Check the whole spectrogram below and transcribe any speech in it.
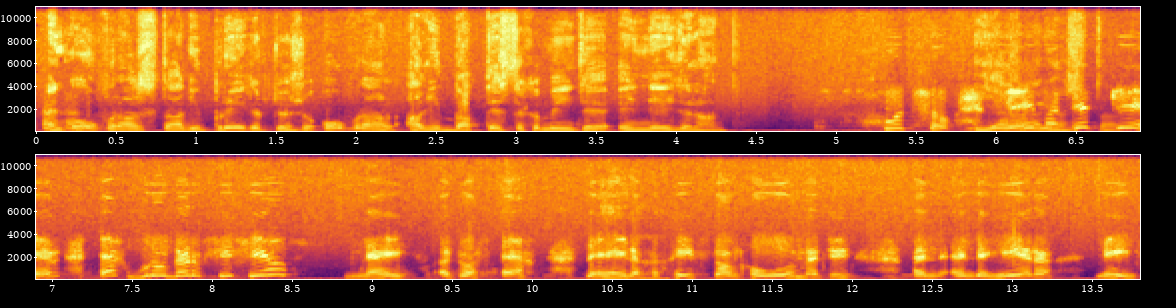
En overal staat die preker tussen, overal, al die baptistengemeenten in Nederland. Goed zo. Nee, maar dit staat- keer, echt broeder Cecile? Nee, het was echt, de Heilige Geest stond gewoon met u en, en de heren. Nee,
